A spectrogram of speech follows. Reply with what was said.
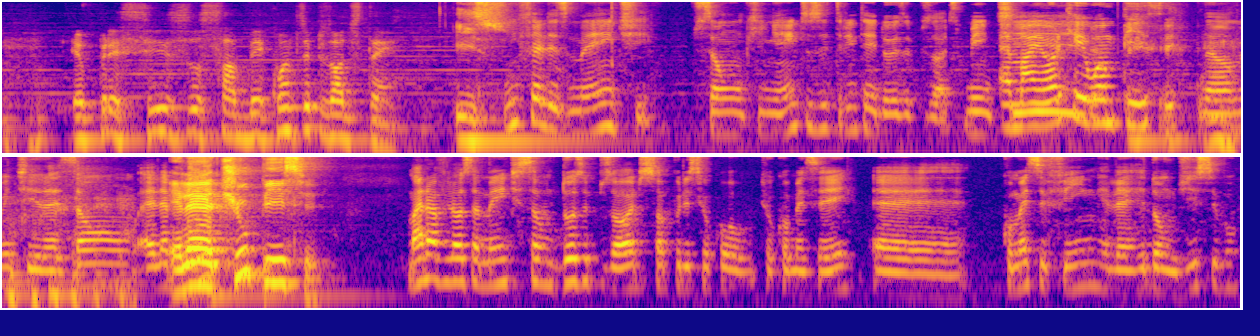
eu preciso saber quantos episódios tem. Isso. Infelizmente, são 532 episódios. Mentira. É maior que One Piece. Não, mentira. São, ele é, Ele é Two Piece. Maravilhosamente, são 12 episódios, só por isso que eu, que eu comecei. É, começo e fim, ele é redondíssimo.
